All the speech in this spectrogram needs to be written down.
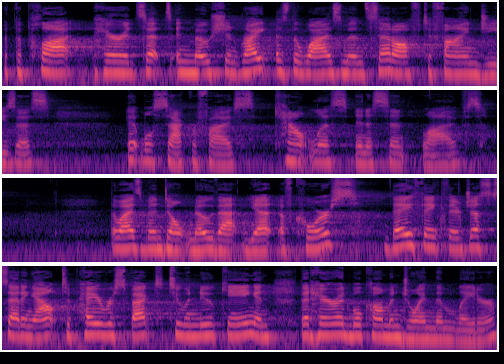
But the plot Herod sets in motion right as the wise men set off to find Jesus, it will sacrifice countless innocent lives. The wise men don't know that yet, of course. They think they're just setting out to pay respect to a new king and that Herod will come and join them later.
